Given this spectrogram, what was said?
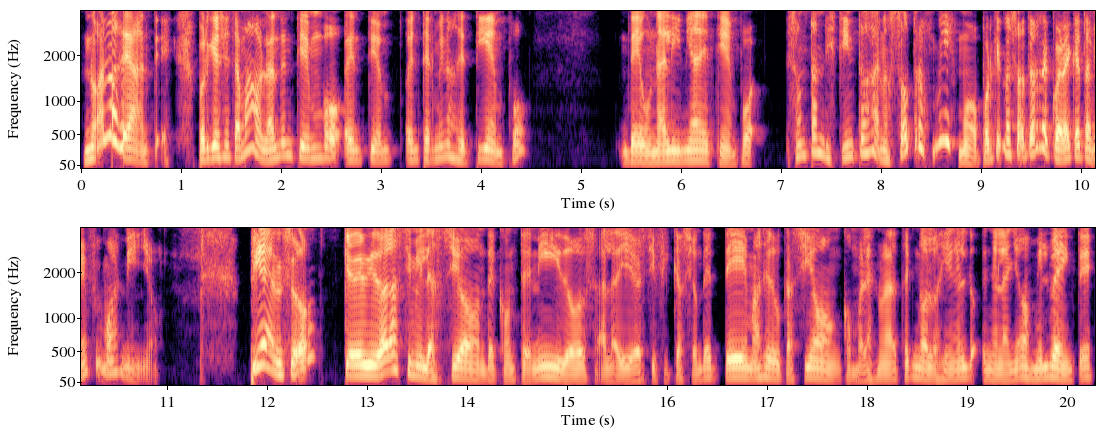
no a los de antes, porque si estamos hablando en tiempo, en tiempo, en términos de tiempo, de una línea de tiempo, son tan distintos a nosotros mismos, porque nosotros recuerden que también fuimos niños. Pienso que debido a la asimilación de contenidos, a la diversificación de temas de educación, como las nuevas tecnologías en el, en el año 2020,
